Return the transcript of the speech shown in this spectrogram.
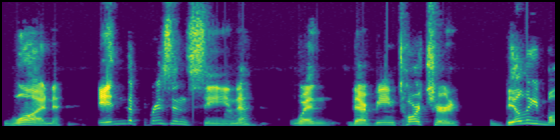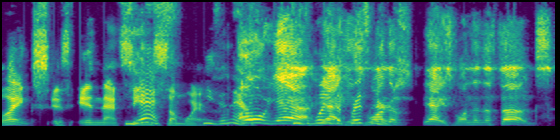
One in the prison scene when they're being tortured, Billy Blanks is in that scene Yes, somewhere. He's in there. oh yeah, He's one yeah, of the he's one of prisoners. yeah, he's one of the thugs.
